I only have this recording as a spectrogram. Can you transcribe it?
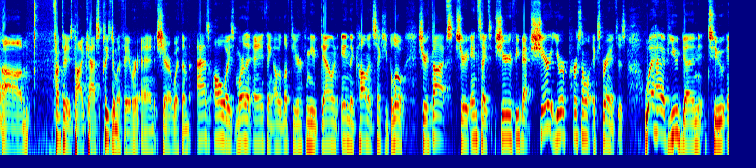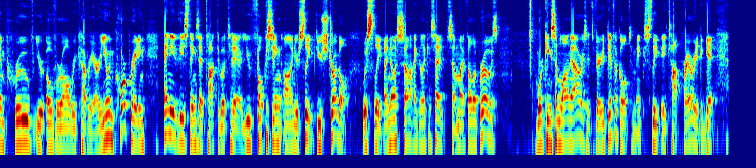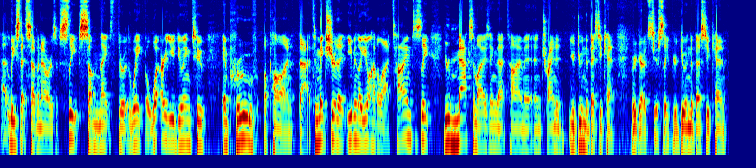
Um, from today's podcast, please do me a favor and share it with them. As always, more than anything, I would love to hear from you down in the comments section below. Share your thoughts, share your insights, share your feedback, share your personal experiences. What have you done to improve your overall recovery? Are you incorporating any of these things I've talked about today? Are you focusing on your sleep? Do you struggle with sleep? I know some, like I said, some of my fellow bros working some long hours, it's very difficult to make sleep a top priority to get at least that seven hours of sleep some nights throughout the week. But what are you doing to improve upon that? To make sure that even though you don't have a lot of time to sleep, you're maximizing that time and, and trying to, you're doing the best you can in regards to your sleep. You're doing the best you can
